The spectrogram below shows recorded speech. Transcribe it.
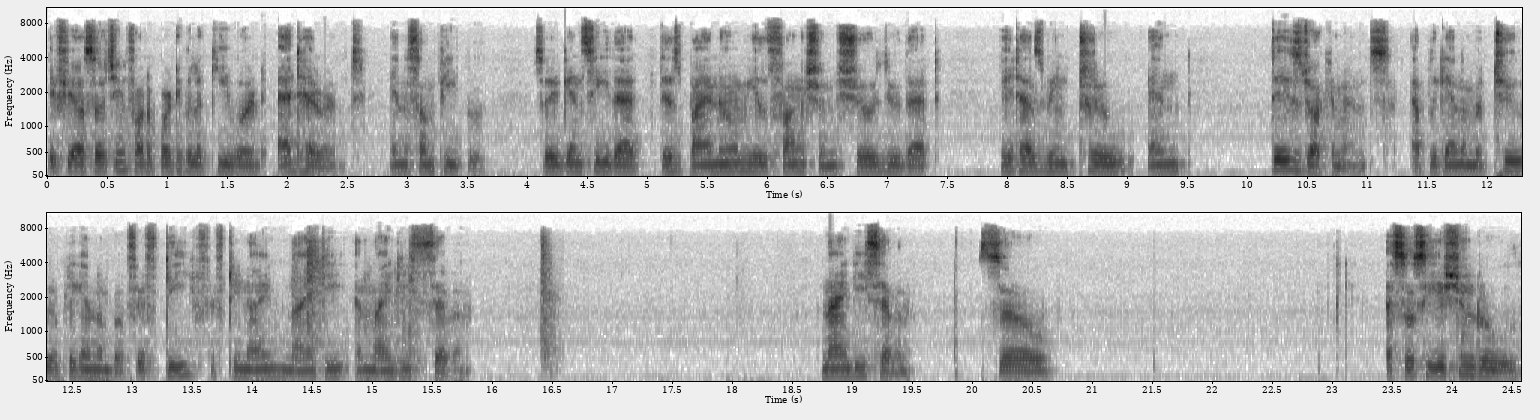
if you are searching for a particular keyword adherent in some people. So you can see that this binomial function shows you that it has been true in these documents applicant number 2 applicant number 50 59 90 and 97 97 so association rule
